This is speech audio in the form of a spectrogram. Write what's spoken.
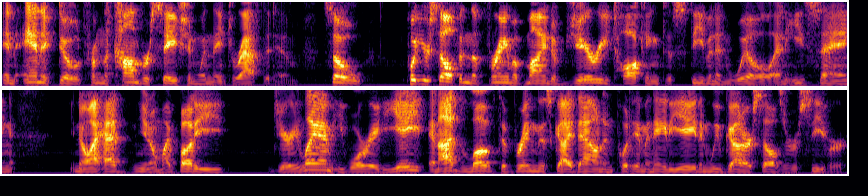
an anecdote from the conversation when they drafted him. So put yourself in the frame of mind of Jerry talking to Stephen and Will, and he's saying, you know, I had, you know, my buddy Jerry Lamb, he wore 88, and I'd love to bring this guy down and put him in 88, and we've got ourselves a receiver.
